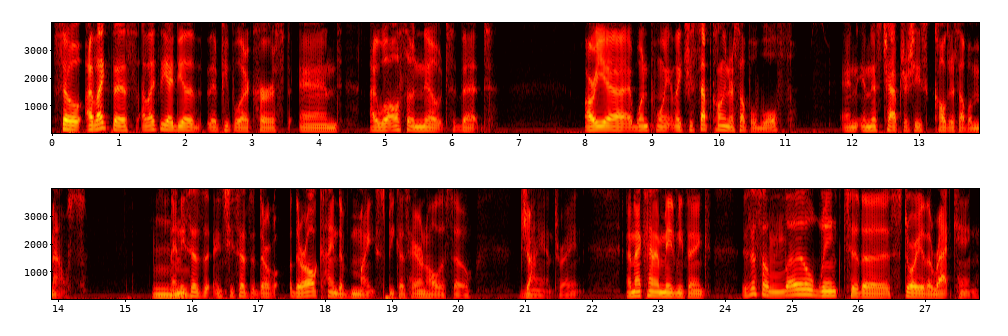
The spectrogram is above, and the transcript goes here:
So I like this. I like the idea that people are cursed, and I will also note that Arya at one point, like she stopped calling herself a wolf, and in this chapter she's called herself a mouse. Hmm. And he says, that, and she says that they're they're all kind of mice because Harrenhal is so giant, right? And that kind of made me think: Is this a little wink to the story of the Rat King?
